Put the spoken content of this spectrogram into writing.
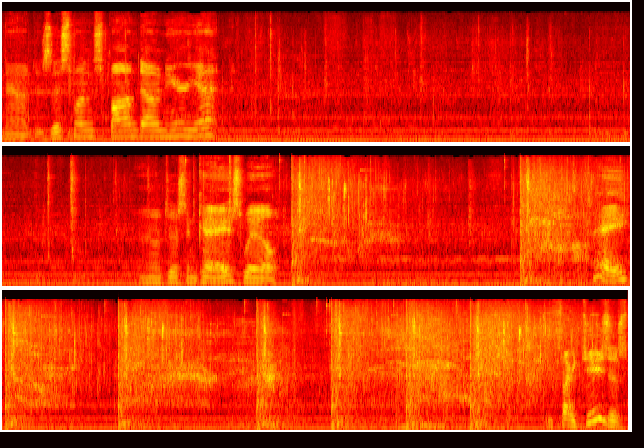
Now, does this one spawn down here yet? Just in case, we'll... Hey. It's like, Jesus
